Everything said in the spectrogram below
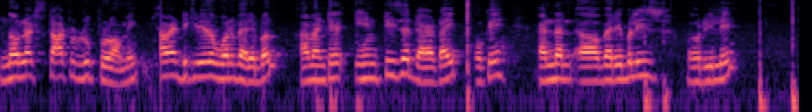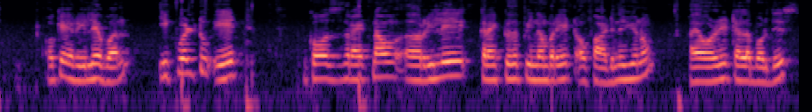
Now let's start to do programming. I will declare one variable. I'm enter integer data type okay? And then uh, variable is relay. Okay relay 1 equal to 8 because right now uh, relay connect to the pin number 8 of arduino uno i already tell about this.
